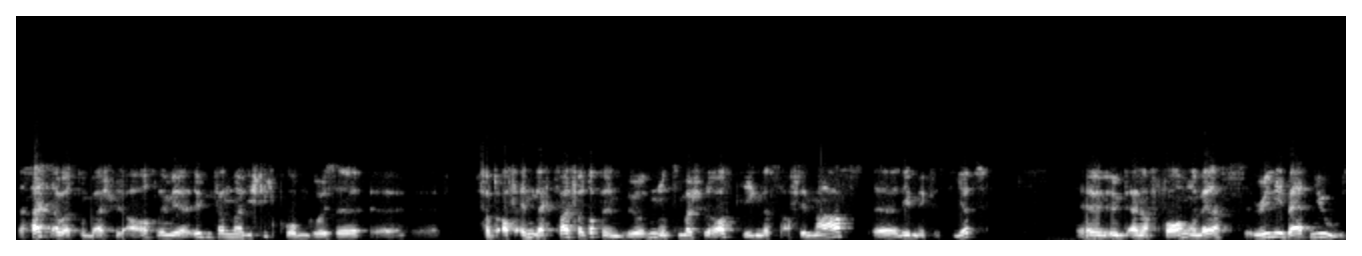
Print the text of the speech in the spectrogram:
Das heißt aber zum Beispiel auch, wenn wir irgendwann mal die Stichprobengröße äh, auf n gleich 2 verdoppeln würden und zum Beispiel rauskriegen, dass auf dem Mars äh, Leben existiert, äh, in irgendeiner Form, dann wäre das really bad news.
